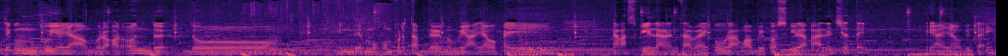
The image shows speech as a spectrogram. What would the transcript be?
Ti kung buyayaw mo ra karon do, do hindi mo komportable mamuyayaw kay nakaskwila rin ta bay kung ra ko because skwila college ti. Muyayaw kita eh.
